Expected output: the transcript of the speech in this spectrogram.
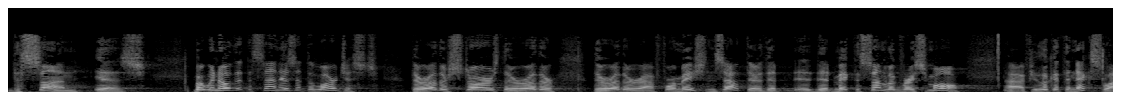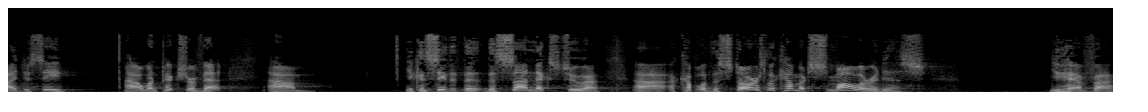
the sun is. But we know that the sun isn't the largest. There are other stars, there are other, there are other uh, formations out there that, that make the sun look very small. Uh, if you look at the next slide, you see uh, one picture of that. Um, you can see that the, the sun next to uh, uh, a couple of the stars, look how much smaller it is. You have uh,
